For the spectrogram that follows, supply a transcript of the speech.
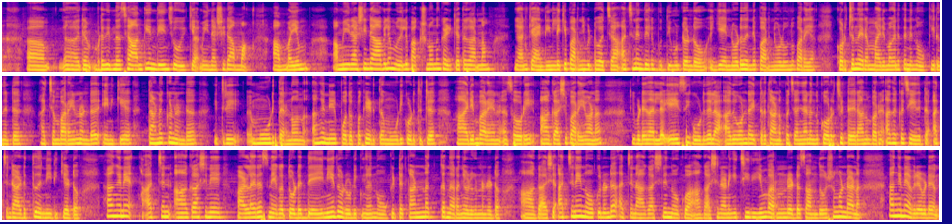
ഇവിടെ നിന്ന് ശാന്തി എന്തേലും ചോദിക്കുക മീനാക്ഷിയുടെ അമ്മ. അമ്മയും മീനാക്ഷി രാവിലെ മുതൽ ഭക്ഷണമൊന്നും കഴിക്കാത്ത കാരണം ഞാൻ ക്യാന്റീനിലേക്ക് പറഞ്ഞു വിട്ടു വച്ചാൽ അച്ഛൻ എന്തെങ്കിലും ബുദ്ധിമുട്ടുണ്ടോ? എങ്കിൽ എന്നോട് തന്നെ പറഞ്ഞോളൂ എന്ന് പറയാം. കുറച്ച് നേരം മരുമകനെ തന്നെ നോക്കിയിരുന്നിട്ട് അച്ഛൻ പറയുന്നുണ്ട് എനിക്ക് തണുക്കണുണ്ട് ഇത്തിരി മൂടി തരണമെന്ന് അങ്ങനെ പുതപ്പൊക്കെ എടുത്ത് മൂടി കൊടുത്തിട്ട് ആര്യം പറയാൻ സോറി ആകാശ് പറയുവാണ്. ഇവിടെ നല്ല എ സി കൂടുതലാണ് അതുകൊണ്ടാണ് ഇത്ര തണുപ്പച്ച. ഞാനൊന്ന് കുറച്ചിട്ട് തരാമെന്ന് പറഞ്ഞ് അതൊക്കെ ചെയ്തിട്ട് അച്ഛന്റെ അടുത്ത് തന്നെ ഇരിക്കുക കേട്ടോ അങ്ങനെ അച്ഛൻ ആകാശിനെ വളരെ സ്നേഹത്തോടെ ദയനീയതോടുകൂടി ഇങ്ങനെ നോക്കിയിട്ട് കണ്ണൊക്കെ നിറഞ്ഞൊഴുകുന്നുണ്ട് കേട്ടോ. ആകാശ് അച്ഛനെ നോക്കുന്നുണ്ട്. അച്ഛൻ ആകാശിനെ നോക്കുക ആകാശിനാണെങ്കിൽ ചിരിയും വരണുണ്ട് കേട്ടോ. സന്തോഷം കൊണ്ടാണ്. അങ്ങനെ അവരവിടെ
